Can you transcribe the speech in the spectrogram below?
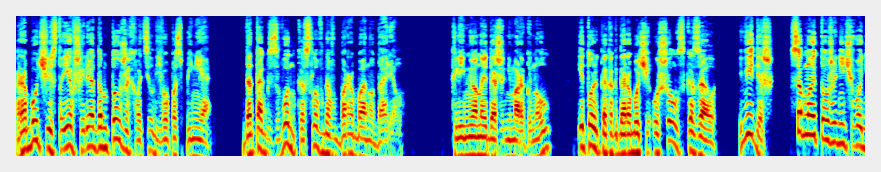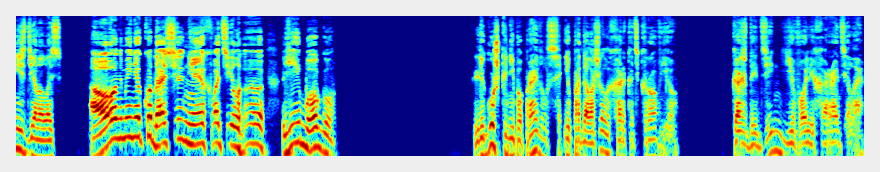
Рабочий, стоявший рядом, тоже хватил его по спине, да так звонко, словно в барабан ударил. Клейменный даже не моргнул, и только когда рабочий ушел, сказал, «Видишь, со мной тоже ничего не сделалось. А он меня куда сильнее хватил, ей-богу. Лягушка не поправился и продолжал харкать кровью. Каждый день его лихорадило.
